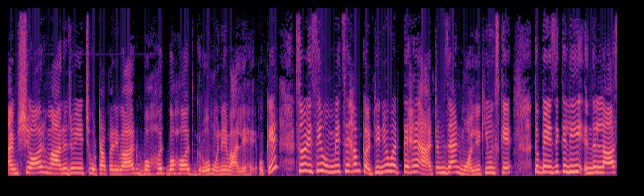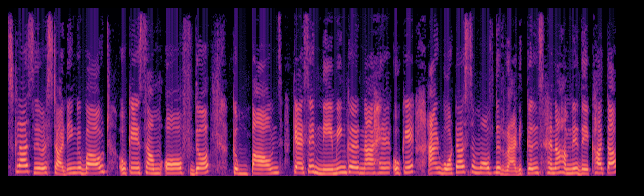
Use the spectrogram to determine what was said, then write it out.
आई एम श्योर हमारा जो ये छोटा परिवार बहुत बहुत ग्रो होने वाले हैं। ओके सो इसी उम्मीद से हम कंटिन्यू करते हैं एटम्स एंड मॉलिक्यूल्स के। तो basically in the last class we were starting about okay some of the compounds कैसे नेमिंग करना है okay and what are some of the radicals है ना? हमने देखा था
